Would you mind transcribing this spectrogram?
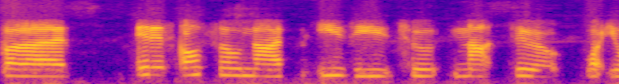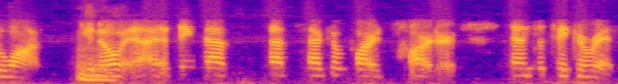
but it is also not easy to not do what you want. You Mhm. know, I I think that that second part is harder than to take a risk.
